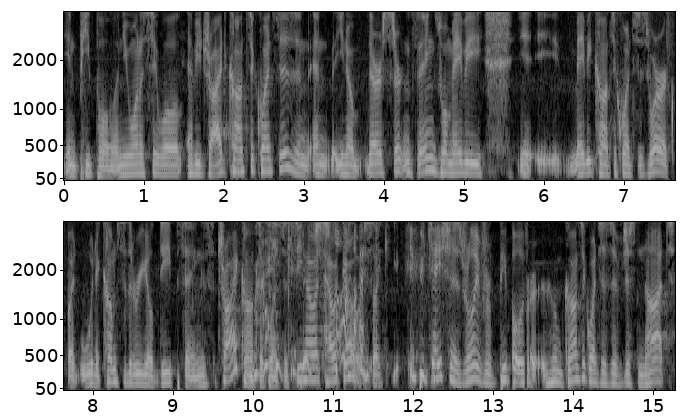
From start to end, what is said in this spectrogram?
in people. And you want to say, well, have you tried consequences? And, and you know, there are certain things, well, maybe, maybe consequences work. But when it comes to the real deep things, try consequences. Right, See how it, how it goes. Like imputation is really for people for whom consequences have just not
